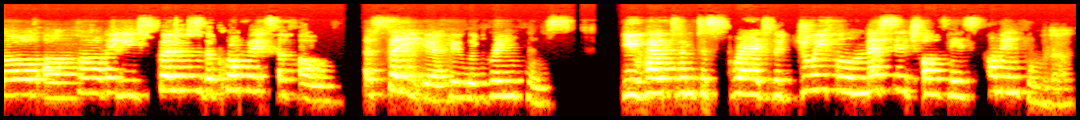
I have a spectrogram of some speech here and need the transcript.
God our Father, you spoke to the prophets of old, a Saviour who would bring peace. You helped them to spread the joyful message of his coming kingdom.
